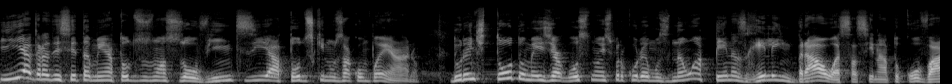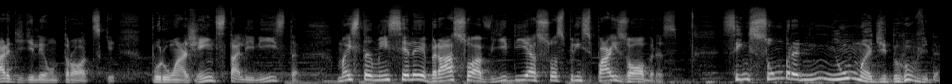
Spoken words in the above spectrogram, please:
e agradecer também a todos os nossos ouvintes e a todos que nos acompanharam. Durante todo o mês de agosto, nós procuramos não apenas relembrar o assassinato covarde de Leon Trotsky por um agente stalinista, mas também celebrar sua vida e as suas principais obras sem sombra nenhuma de dúvida,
